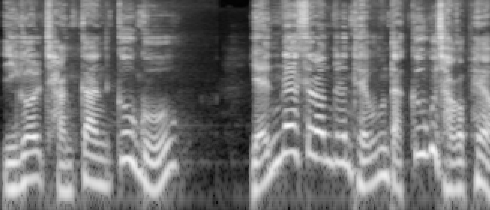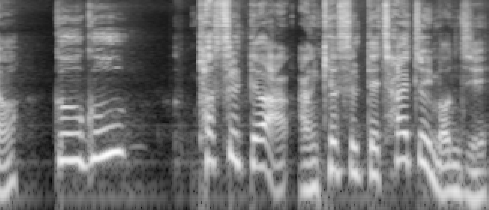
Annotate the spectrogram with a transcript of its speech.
이걸 잠깐 끄고 옛날 사람들은 대부분 다 끄고 작업해요. 끄고 켰을 때와 안 켰을 때 차이점이 뭔지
